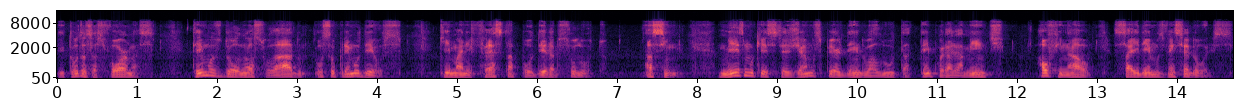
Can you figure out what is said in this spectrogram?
de todas as formas, temos do nosso lado o Supremo Deus, que manifesta poder absoluto. Assim, mesmo que estejamos perdendo a luta temporariamente, ao final sairemos vencedores.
